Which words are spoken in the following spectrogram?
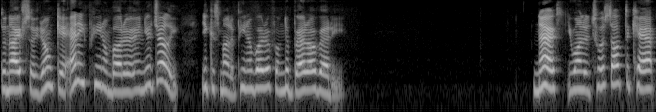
the knife so you don't get any peanut butter in your jelly. You can smell the peanut butter from the bread already. Next, you want to twist off the cap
